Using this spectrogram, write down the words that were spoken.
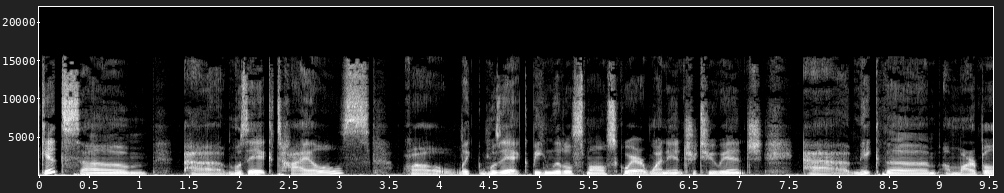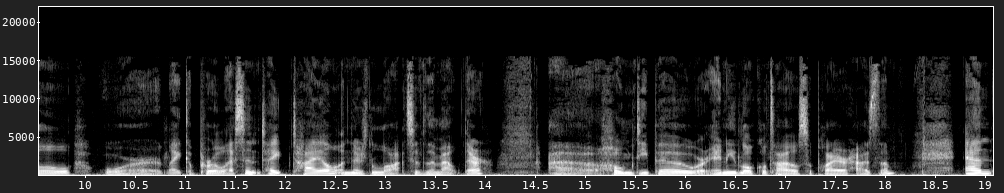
Get some uh, mosaic tiles, well, like mosaic, being little small square, one inch or two inch. Uh, make them a marble or like a pearlescent type tile, and there's lots of them out there. Uh, Home Depot or any local tile supplier has them. And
